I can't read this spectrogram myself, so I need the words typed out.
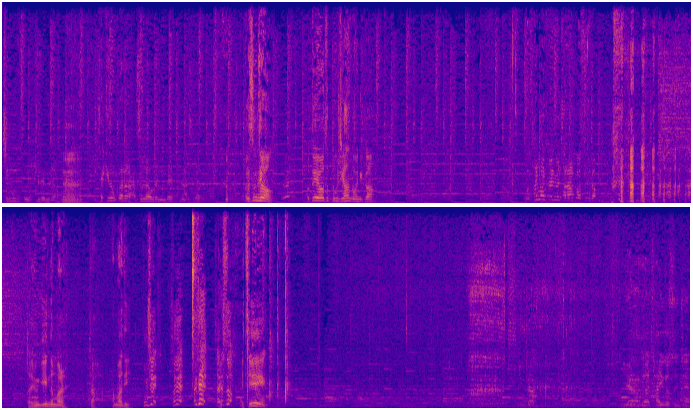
지금부터 이렇게 되네요. 예. 새끼 손가락 안 쓰려고 그랬는데 지금 안 쓰려고 그랬어요. 어, 승세형 어때요? 어떻게 동시에 한거 보니까? 뭐 살만 빼면 잘할 것 같습니다. 자 용기 있는 말 자 한마디 동시에 잘했어 화이팅 죽인다. 야다 익었어 이제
